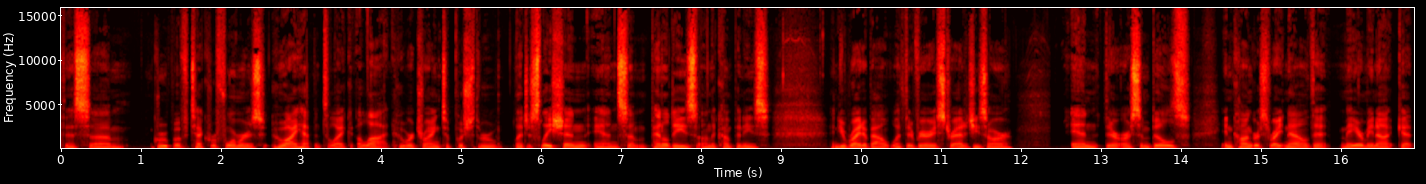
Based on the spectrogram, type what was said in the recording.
this um, group of tech reformers who I happen to like a lot, who are trying to push through legislation and some penalties on the companies and you write about what their various strategies are. And there are some bills in Congress right now that may or may not get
